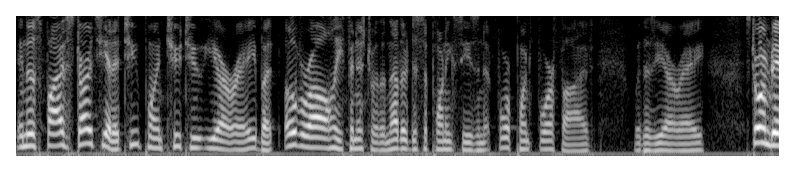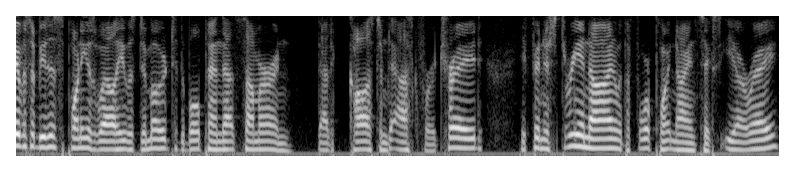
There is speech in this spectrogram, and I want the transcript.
In those five starts, he had a 2.22 ERA, but overall he finished with another disappointing season at 4.45 with his ERA. Storm Davis would be disappointing as well. He was demoted to the bullpen that summer, and that caused him to ask for a trade. He finished 3 and 9 with a 4.96 ERA.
